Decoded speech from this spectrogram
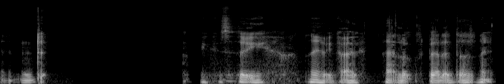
and you can see there we go. That looks better doesn't it?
